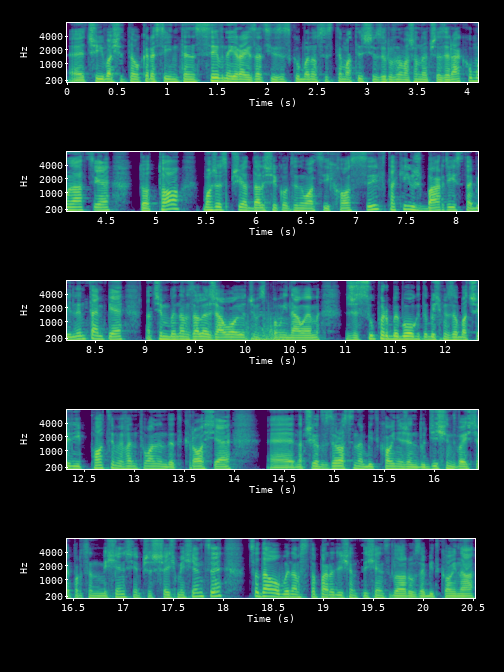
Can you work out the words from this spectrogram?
e, czyli właśnie te okresy intensywnej realizacji zysku będą systematycznie zrównoważone przez reakumulację, to to może sprzyjać dalszej kontynuacji w takiej już bardziej stabilnym tempie, na czym by nam zależało i o czym wspominałem, że super by było, gdybyśmy zobaczyli po tym ewentualnym dead crossie e, na przykład wzrosty na bitcoinie rzędu 10-20% miesięcznie przez 6 miesięcy, co dałoby nam 100 parędziesiąt tysięcy dolarów za bitcoina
